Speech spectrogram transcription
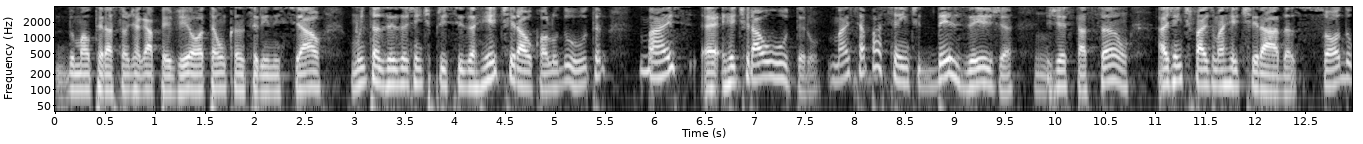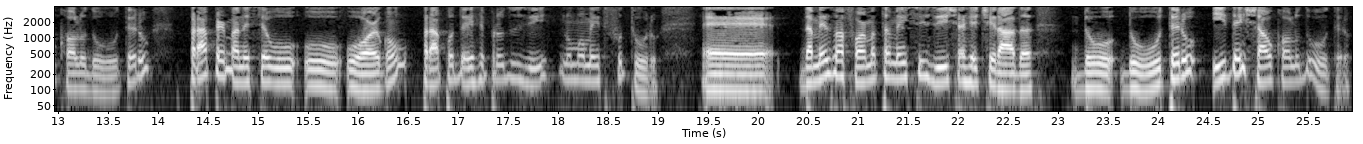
de uma alteração de HPV ou até um câncer inicial, muitas vezes a gente precisa retirar o colo do útero, mas é, retirar o útero. Mas se a paciente deseja gestação, a gente faz uma retirada só do colo do útero, para permanecer o, o, o órgão para poder reproduzir no momento futuro. É, da mesma forma, também se existe a retirada do, do útero e deixar o colo do útero.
